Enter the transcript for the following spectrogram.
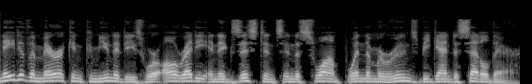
Native American communities were already in existence in the swamp when the Maroons began to settle there.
